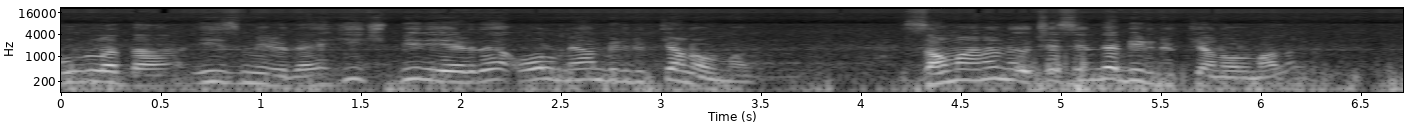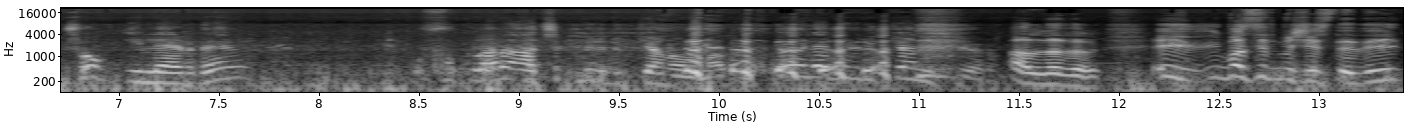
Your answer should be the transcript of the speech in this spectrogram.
Urla'da, İzmir'de hiçbir yerde olmayan bir dükkan olmalı. Zamanın ötesinde bir dükkan olmalı. Çok ileride ufukları açık bir dükkan olmalı. Böyle bir dükkan istiyorum. Anladım. İyi, basitmiş istediğin.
